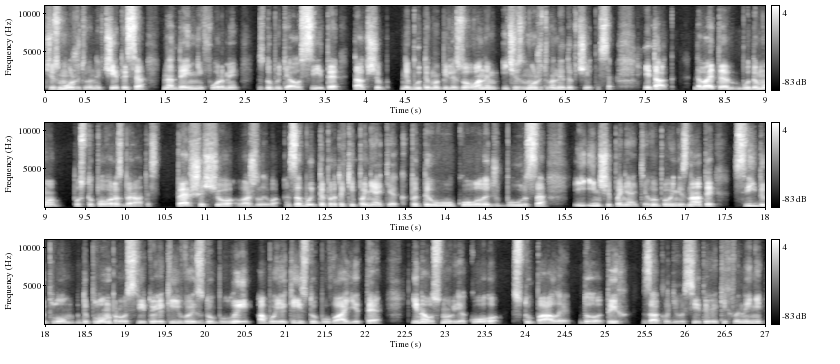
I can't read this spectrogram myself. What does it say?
чи зможуть вони вчитися на денній формі здобуття освіти, так щоб не бути мобілізованим, і чи зможуть вони довчитися. І так. Давайте будемо поступово розбиратись. Перше, що важливо, забудьте про такі поняття, як ПТУ, коледж, бурса і інші поняття. Ви повинні знати свій диплом, диплом про освіту, який ви здобули або який здобуваєте, і на основі якого вступали до тих закладів освіти, в яких ви нині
